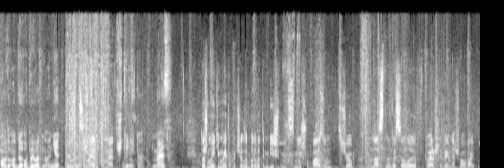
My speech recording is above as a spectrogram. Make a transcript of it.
Од, од, убив одного. Ні, не убив. Це мед, мед. Чотири. Мед? Тож мої тімейти почали будувати більш міцнішу базу, щоб нас не виселили в перший день нашого вайпу.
